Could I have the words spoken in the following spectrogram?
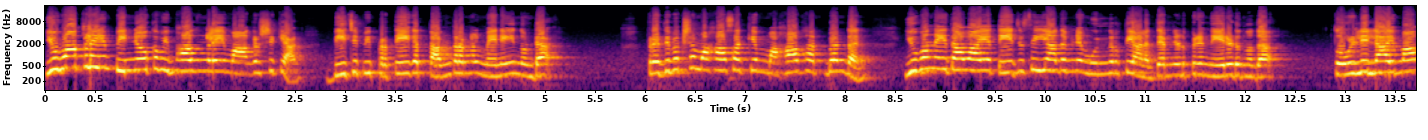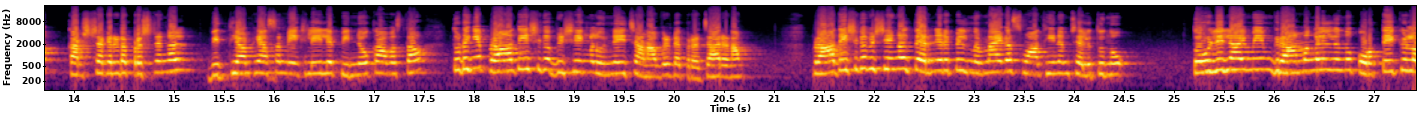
യുവാക്കളെയും പിന്നോക്ക വിഭാഗങ്ങളെയും ആകർഷിക്കാൻ ബി പ്രത്യേക തന്ത്രങ്ങൾ മെനയുന്നുണ്ട്. പ്രതിപക്ഷ മഹാസഖ്യം മഹാഗത്ബന്ധൻ യുവ നേതാവായ തേജസ്വി യാദവിനെ മുൻനിർത്തിയാണ് തെരഞ്ഞെടുപ്പിനെ നേരിടുന്നത്. തൊഴിലില്ലായ്മ കർഷകരുടെ പ്രശ്നങ്ങൾ വിദ്യാഭ്യാസ മേഖലയിലെ പിന്നോക്കാവസ്ഥ തുടങ്ങിയ പ്രാദേശിക വിഷയങ്ങൾ ഉന്നയിച്ചാണ് അവരുടെ പ്രചാരണം. പ്രാദേശിക വിഷയങ്ങൾ തെരഞ്ഞെടുപ്പിൽ നിർണായക സ്വാധീനം ചെലുത്തുന്നു. തൊഴിലില്ലായ്മയും ഗ്രാമങ്ങളിൽ നിന്ന് പുറത്തേക്കുള്ള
